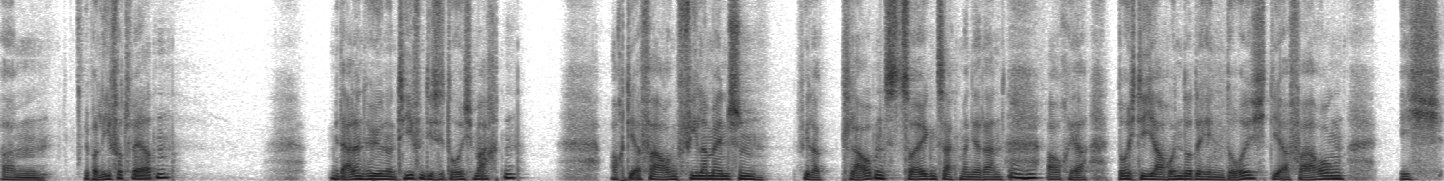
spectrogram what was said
ähm, überliefert werden, mit allen Höhen und Tiefen, die sie durchmachten. Auch die Erfahrung vieler Menschen, vieler Glaubenszeugen, sagt man ja dann mhm. auch ja, durch die Jahrhunderte hindurch, die Erfahrung, ich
